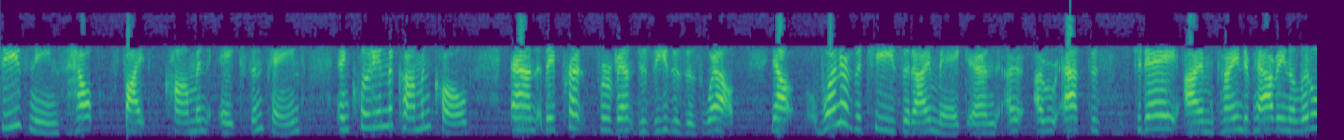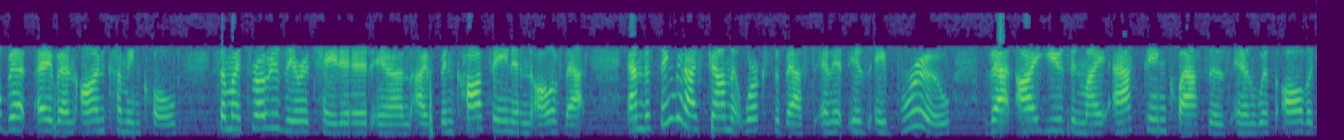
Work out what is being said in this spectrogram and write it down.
seasonings help fight common aches and pains, including the common cold, and they pre- prevent diseases as well. Now, one of the teas that I make, and I, I, at this today, I'm kind of having a little bit of an oncoming cold, so my throat is irritated, and I've been coughing and all of that. And the thing that I've found that works the best, and it is a brew that I use in my acting classes and with all the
